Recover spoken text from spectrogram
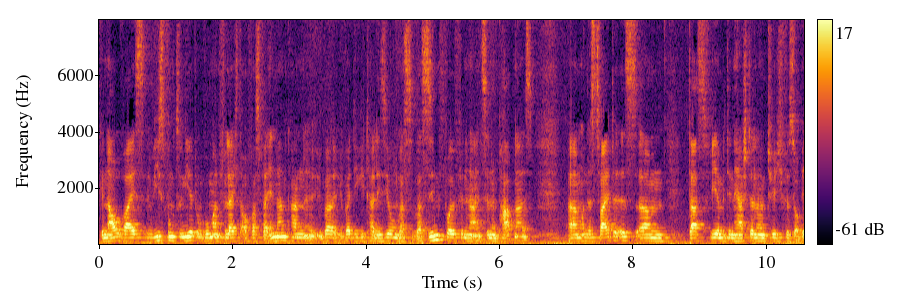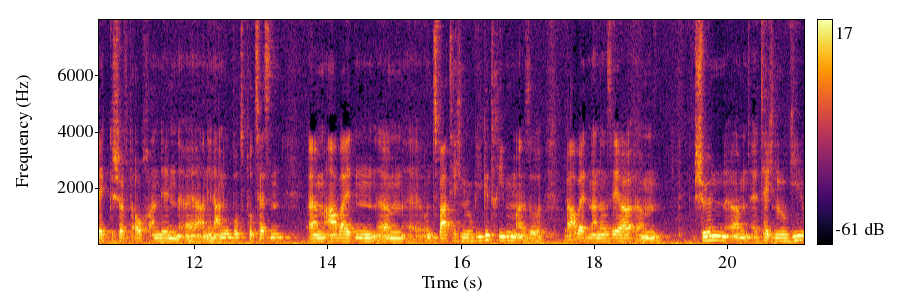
genau weiß, wie es funktioniert und wo man vielleicht auch was verändern kann über, über Digitalisierung, was, was sinnvoll für den einzelnen Partner ist. Ähm, und das Zweite ist, ähm, dass wir mit den Herstellern natürlich fürs Objektgeschäft auch an den, an den Angebotsprozessen ähm, arbeiten, ähm, und zwar technologiegetrieben. Also wir arbeiten an einer sehr ähm, schönen ähm, Technologie,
